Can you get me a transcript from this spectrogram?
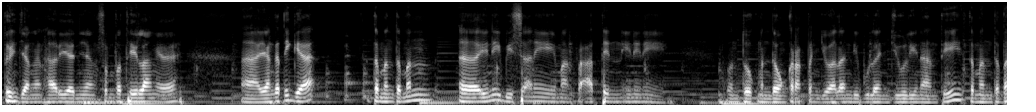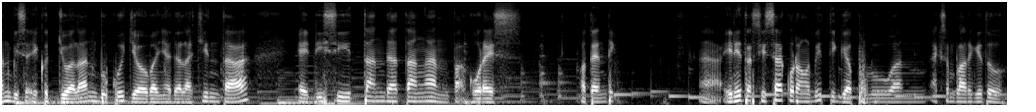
tunjangan harian yang sempat hilang ya. Nah yang ketiga teman-teman uh, ini bisa nih manfaatin ini nih. Untuk mendongkrak penjualan di bulan Juli nanti teman-teman bisa ikut jualan buku jawabannya adalah cinta edisi tanda tangan Pak Kures. Otentik nah ini tersisa kurang lebih 30-an eksemplar gitu.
